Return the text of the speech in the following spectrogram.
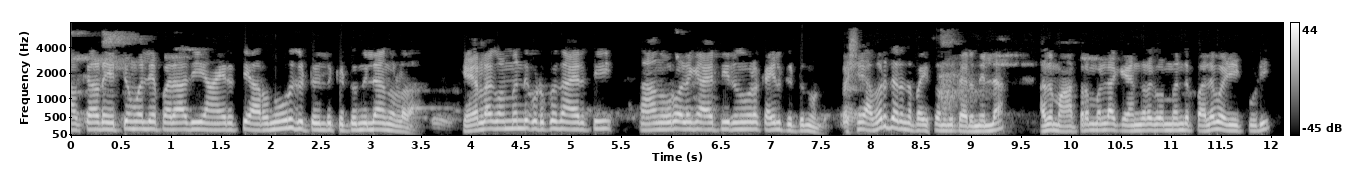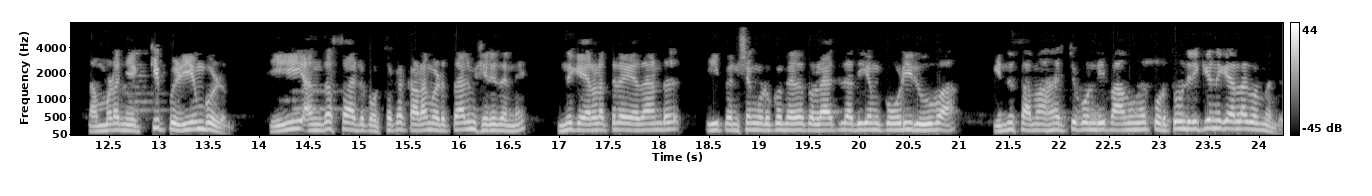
ആൾക്കാരുടെ ഏറ്റവും വലിയ പരാതി ആയിരത്തി അറുന്നൂറ് കിട്ടില്ല കിട്ടുന്നില്ല എന്നുള്ളതാണ് കേരള ഗവൺമെന്റ് കൊടുക്കുന്ന ആയിരത്തി നാനൂറോ അല്ലെങ്കിൽ ആയിരത്തി ഇരുന്നൂറോ കയ്യിൽ കിട്ടുന്നുണ്ട്. പക്ഷെ അവർ തരുന്ന പൈസ നമുക്ക് തരുന്നില്ല. അത് മാത്രമല്ല കേന്ദ്ര ഗവൺമെന്റ് പല വഴി കൂടി നമ്മുടെ ഞെക്കി പിഴിയുമ്പോഴും ഈ അന്തസ്സായിട്ട് കുറച്ചൊക്കെ കടം എടുത്താലും ശരി തന്നെ ഇന്ന് കേരളത്തിലെ ഏതാണ്ട് ഈ പെൻഷൻ കൊടുക്കുന്ന തൊള്ളായിരത്തിലധികം കോടി രൂപ ഇന്ന് സമാഹരിച്ചുകൊണ്ട് ഈ പാവങ്ങൾക്ക് കൊടുത്തുകൊണ്ടിരിക്കുകയാണ് കേരള ഗവൺമെന്റ്.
